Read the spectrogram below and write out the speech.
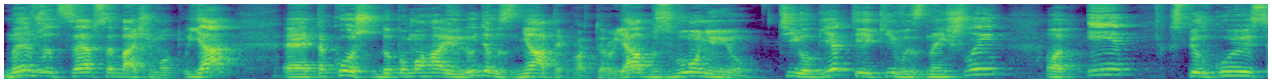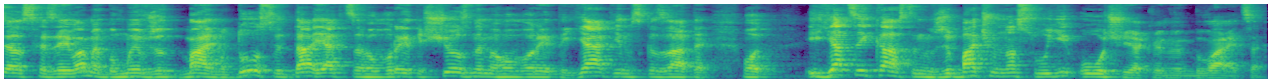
Ми вже це все бачимо. От Я е, також допомагаю людям зняти квартиру. Я обдзвонюю ті об'єкти, які ви знайшли. От, і спілкуюся з хазяївами, бо ми вже маємо досвід, да, як це говорити, що з ними говорити, як їм сказати. От. І я цей кастинг вже бачу на свої очі, як він відбувається.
